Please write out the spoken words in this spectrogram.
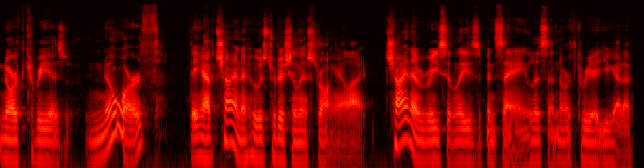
North Korea's north, they have China, who is traditionally a strong ally. China recently has been saying, "Listen, North Korea, you gotta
